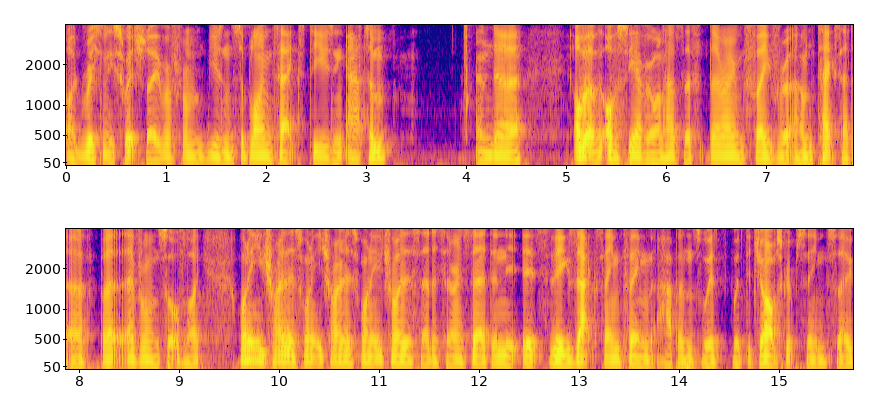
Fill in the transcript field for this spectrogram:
I'd recently switched over from using Sublime Text to using Atom, and uh, obviously everyone has their, their own favorite um, text editor, but everyone's sort of like, why don't you try this? Why don't you try this? Why don't you try this editor instead? And it's the exact same thing that happens with with the JavaScript scene. So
